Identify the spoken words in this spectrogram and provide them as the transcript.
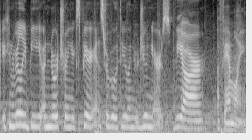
it can really be a nurturing experience for both you and your juniors. We are a family.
